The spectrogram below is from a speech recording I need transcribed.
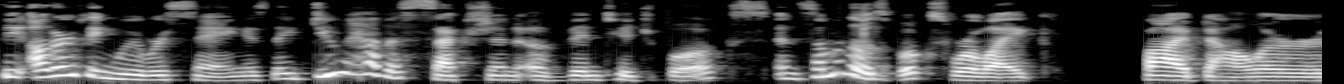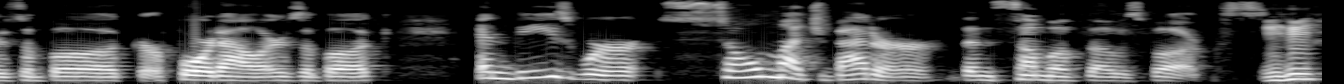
The other thing we were saying is they do have a section of vintage books, and some of those books were like five dollars a book or four dollars a book, and these were so much better than some of those books. Mhm.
